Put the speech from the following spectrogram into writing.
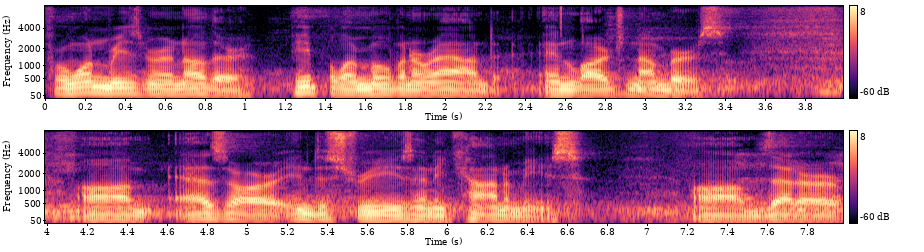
For one reason or another, people are moving around in large numbers, um, as are industries and economies um, that are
